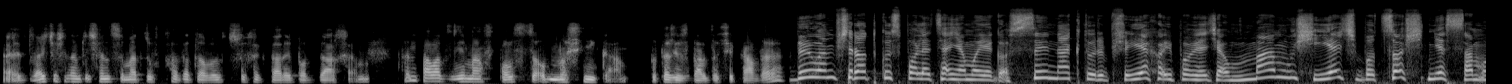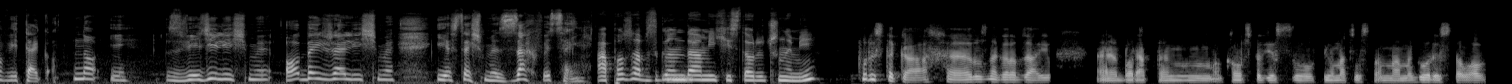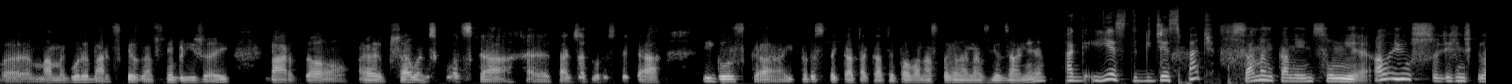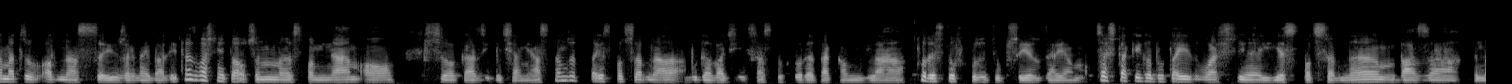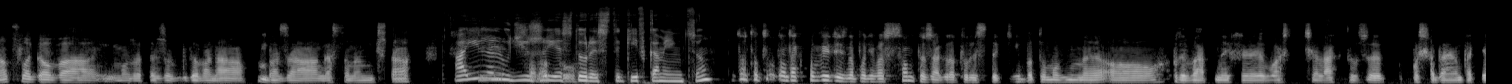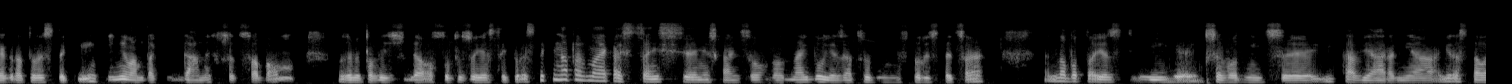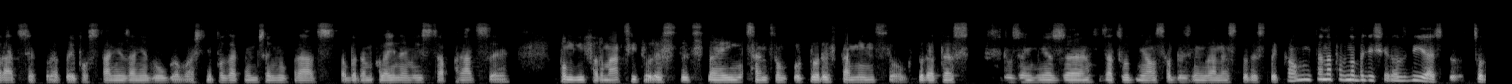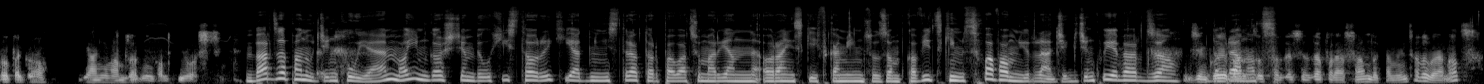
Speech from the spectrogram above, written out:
E, 27 tysięcy metrów kwadratowych, 3 hektary pod dachem. Ten pałac nie ma w Polsce odnośnika. To też jest bardzo ciekawe. Byłam w środku z polecenia mojego syna, który przyjechał i powiedział: Mamuś, jedź, bo coś niesamowitego. No i zwiedziliśmy, obejrzeliśmy i jesteśmy zachwyceni. A poza względami historycznymi? Turystyka e, różnego rodzaju, e, bo raptem około 40 km stąd mamy góry stołowe, mamy góry barskie znacznie bliżej, Bardo, e, Przełęcz Kłodzka, e, także turystyka i górska, i turystyka taka typowo nastawiona na zwiedzanie. A jest gdzie spać? W samym kamieńcu nie, ale już 10 km od nas już jak najbardziej. To jest właśnie to, o czym wspominałem o, przy okazji bycia miastem, że tutaj jest potrzebna budować infrastrukturę taką dla turystów, którzy tu przyjeżdżają. Coś takiego tutaj właśnie jest potrzebne. Baza noclegowa i może też odbudowana baza gastronomiczna. A ile ludzi żyje z turystyki w kamieńcu? No to trudno tak powiedzieć, no ponieważ są też agroturystyki, bo tu mówimy o prywatnych e, właścicielach, którzy posiadają takie agroturystyki i nie mam takich danych przed sobą, żeby powiedzieć ile osób żyje z tej turystyki. Na pewno jakaś część mieszkańców no, znajduje zatrudnienie w turystyce, no bo to jest i e, przewodnicy, i kawiarnia, i restauracja, która tutaj powstanie za niedługo właśnie po zakończeniu prac. To będą kolejne miejsca pracy punkt informacji turystycznej, Centrum Kultury w Kamieńcu, które też w dużej mierze zatrudnia osoby związane z turystyką i to na pewno będzie się rozwijać. Co do tego ja nie mam żadnych wątpliwości. Bardzo panu dziękuję. Moim gościem był historyk i administrator Pałacu Marianny Orańskiej w Kamieńcu Ząbkowickim Sławomir Radzik. Dziękuję bardzo. Dziękuję Dobranoc. bardzo serdecznie, zapraszam do Kamieńca. Dobranoc.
